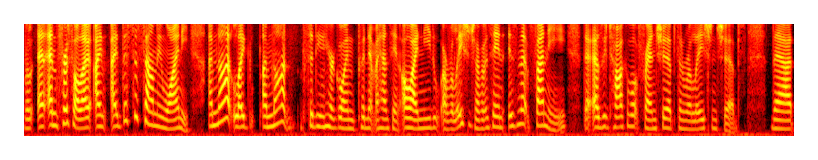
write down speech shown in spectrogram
And, and first of all, I, I, I, this is sounding whiny. I'm not like I'm not sitting here going putting up my hand saying, "Oh, I need a relationship." I'm saying, isn't it funny that as we talk about friendships and relationships, that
